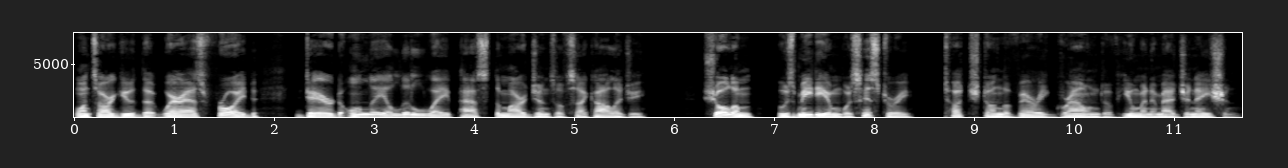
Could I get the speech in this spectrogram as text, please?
once argued that whereas Freud dared only a little way past the margins of psychology, Scholem, whose medium was history, touched on the very ground of human imagination.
